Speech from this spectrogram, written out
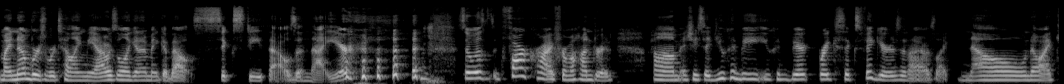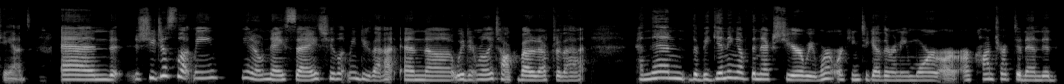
my numbers were telling me I was only going to make about sixty thousand that year. so it was a far cry from a hundred. Um, and she said, "You can be, you can break six figures." And I was like, "No, no, I can't." And she just let me, you know, naysay. She let me do that, and uh, we didn't really talk about it after that. And then the beginning of the next year, we weren't working together anymore. Our, our contract had ended.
